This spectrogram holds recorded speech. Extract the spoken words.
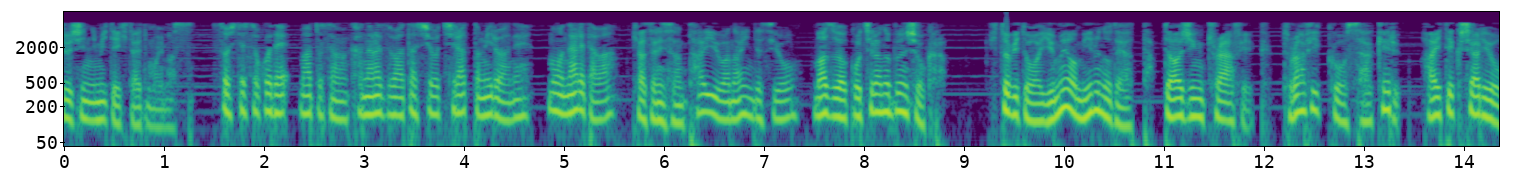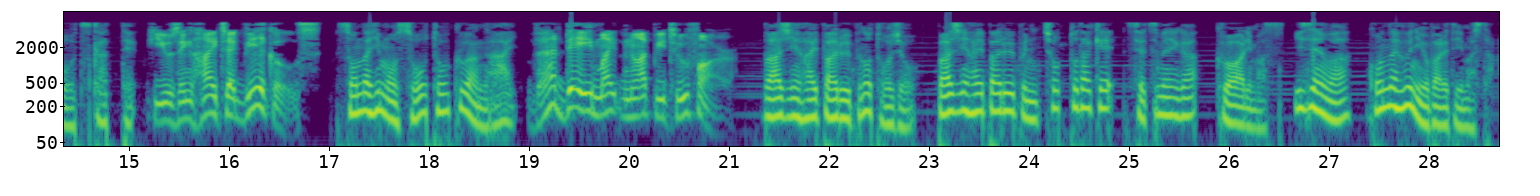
中心に見ていきたいと思います。そしてそこで、マットさんは必ず私をちらっと見るわね。もう慣れたわ。キャサリンさん、大意はないんですよ。まずはこちらの文章から。人々は夢を見るのであった。dodging traffic。トラフィックを避ける。ハイテク車両を使って、using high-tech vehicles. そんな日もそう遠くはない。That day might not be too far. バージンハイパーループの登場。バージンハイパーループにちょっとだけ説明が加わります。以前はこんな風に呼ばれていました。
